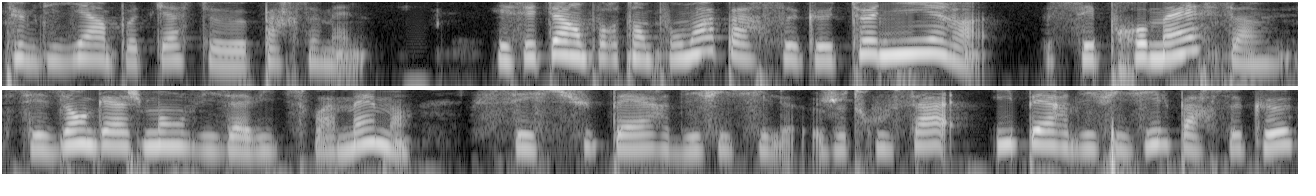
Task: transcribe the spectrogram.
publier un podcast euh, par semaine. Et c'était important pour moi parce que tenir ses promesses, ses engagements vis-à-vis -vis de soi-même, c'est super difficile. Je trouve ça hyper difficile parce que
